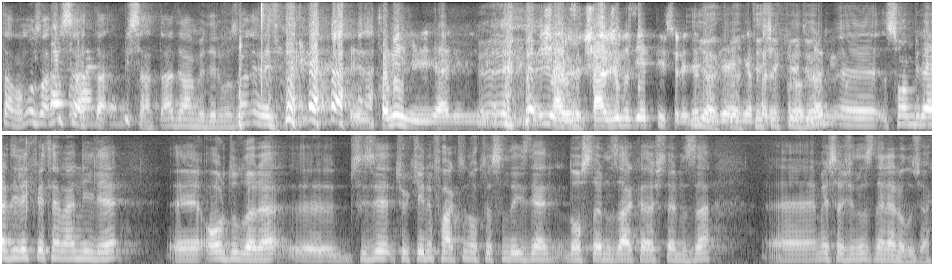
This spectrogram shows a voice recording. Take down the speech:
Tamam o zaman bir saat Estağfurullah. daha bir saat daha devam edelim o zaman. Evet. E, tabii ki yani şarj, şarjımız yettiği sürece biz yok yok yaparız. teşekkür ediyorum. yok. Ee, son birer dilek ve temenniyle e, ordulara, e, sizi Türkiye'nin farklı noktasında izleyen dostlarınıza, arkadaşlarınıza e, mesajınız neler olacak?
